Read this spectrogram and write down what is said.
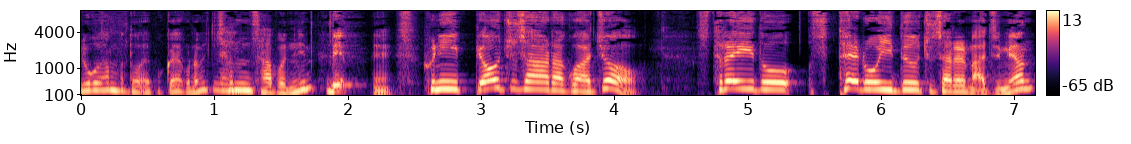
요거 한번 더 해볼까요? 그러면 천사번님 네. 흔히 뼈 주사라고 하죠? 스테레이도, 스테로이드 주사를 맞으면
